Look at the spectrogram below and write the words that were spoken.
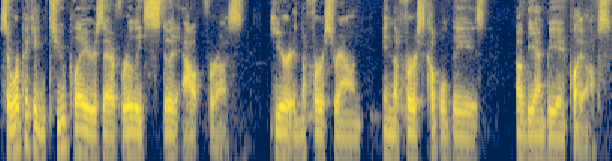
So we're picking two players that have really stood out for us here in the first round in the first couple days of the NBA playoffs.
